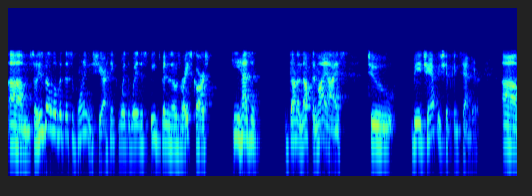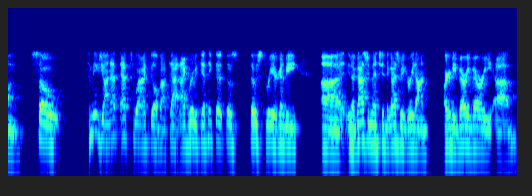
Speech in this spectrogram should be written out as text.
Um, so he's been a little bit disappointing this year. I think with the way the speed's been in those race cars, he hasn't done enough in my eyes to be a championship contender. Um, so to me, John, that, that's where I feel about that. I agree with you. I think that those those three are going to be, uh, you know, guys we mentioned, the guys we agreed on are going to be very, very, um,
